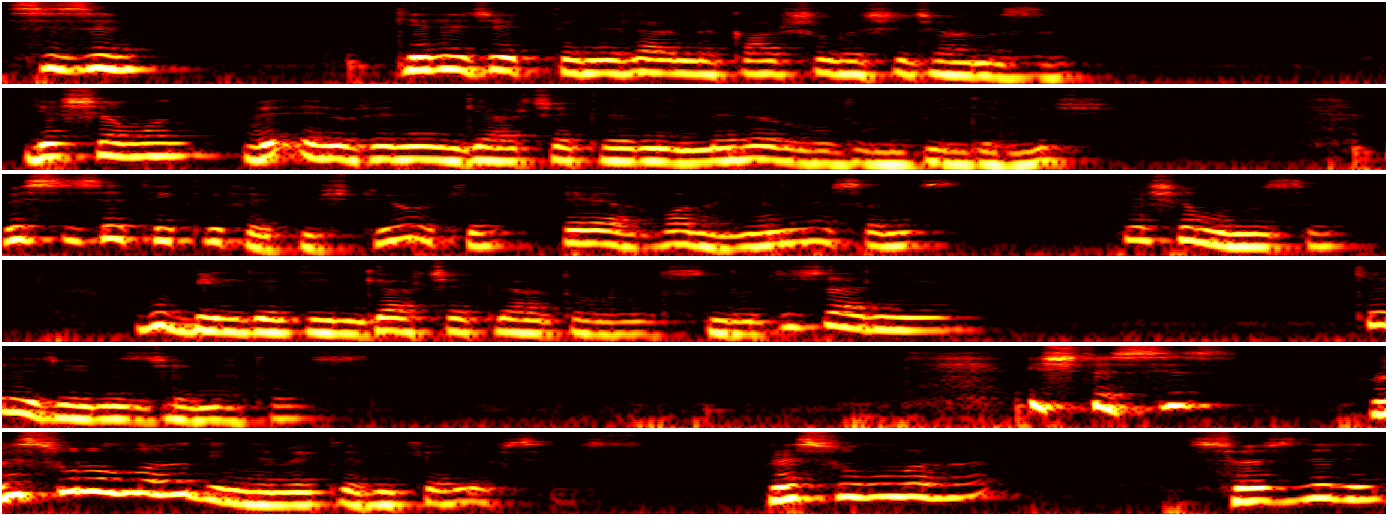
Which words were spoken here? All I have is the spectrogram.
sizin gelecekte nelerle karşılaşacağınızı, yaşamın ve evrenin gerçeklerinin neler olduğunu bildirmiş ve size teklif etmiş. Diyor ki eğer bana inanıyorsanız yaşamınızı bu bildirdiğim gerçekler doğrultusunda düzenleyin. Geleceğiniz cennet olsun. İşte siz Resulullah'ı dinlemekle mükellefsiniz. Resulullah'ı sözleri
